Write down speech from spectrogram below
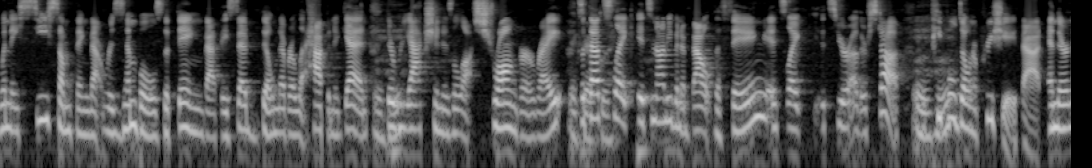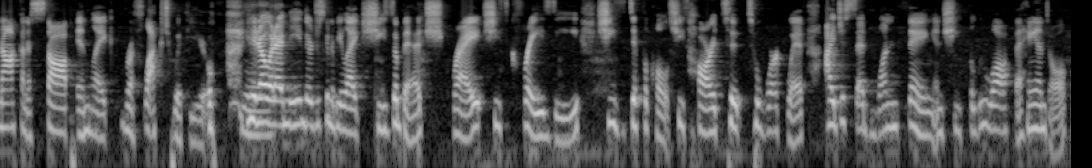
when they see something that resembles the thing that they said they'll never let happen again mm-hmm. the reaction is a lot stronger right exactly. but that's like it's not even about the thing it's like it's your other stuff mm-hmm. people don't appreciate that and they're not going to stop and like reflect with you yeah. you know what i mean they're just going to be like she's a bitch right she's crazy she's difficult she's hard to to work with i just said one thing and she flew off the handle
